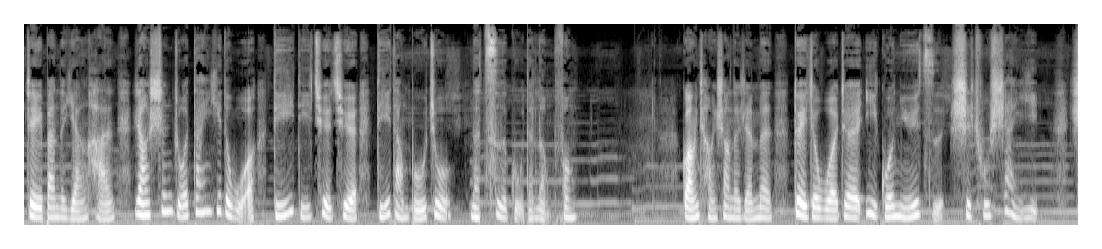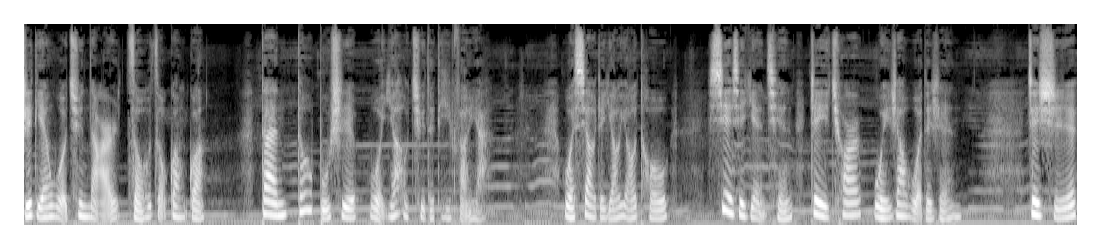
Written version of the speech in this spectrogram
这般的严寒让身着单衣的我的的确确抵挡不住那刺骨的冷风。广场上的人们对着我这异国女子示出善意，指点我去哪儿走走逛逛，但都不是我要去的地方呀。我笑着摇摇头，谢谢眼前这一圈围绕我的人。这时，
